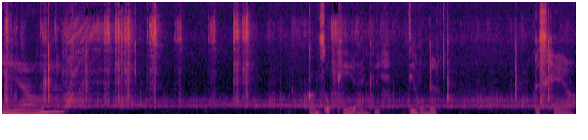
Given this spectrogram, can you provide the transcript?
Ja. Ganz okay eigentlich, die Runde. Bisher.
